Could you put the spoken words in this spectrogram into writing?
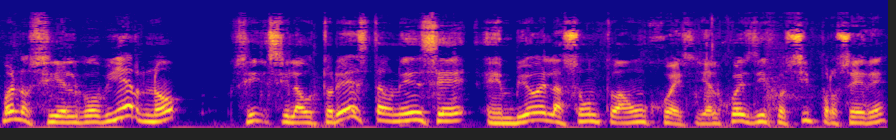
bueno, si el gobierno, si, si la autoridad estadounidense envió el asunto a un juez y el juez dijo sí procede,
